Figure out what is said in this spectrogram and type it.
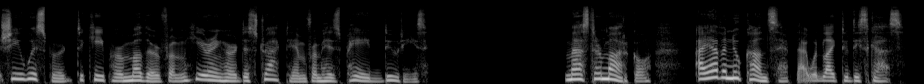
She whispered to keep her mother from hearing her distract him from his paid duties. Master Marco, I have a new concept I would like to discuss.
